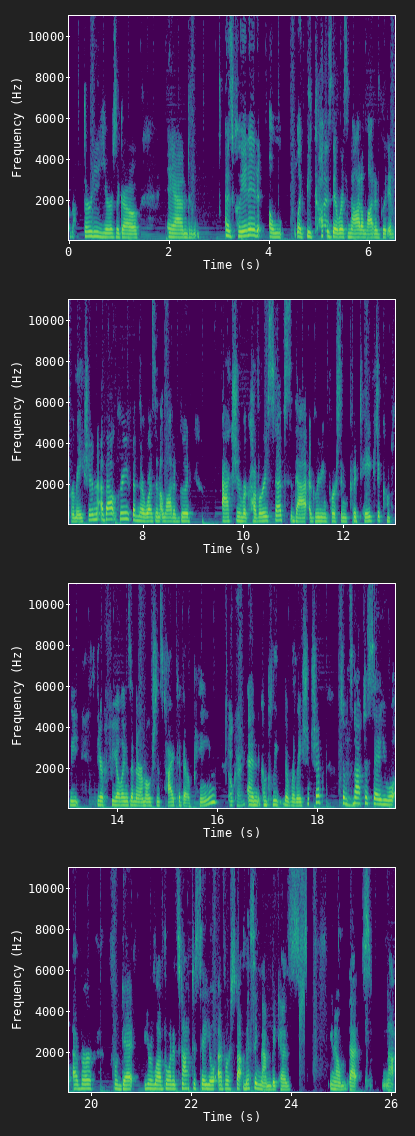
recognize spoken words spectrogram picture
about 30 years ago and has created a like because there was not a lot of good information about grief and there wasn't a lot of good action recovery steps that a grieving person could take to complete their feelings and their emotions tied to their pain okay. and complete the relationship. So it's Mhm. not to say you will ever forget your loved one. It's not to say you'll ever stop missing them because, you know, that's not,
